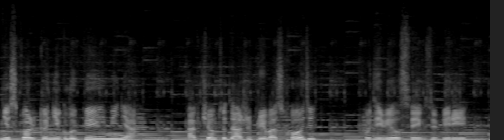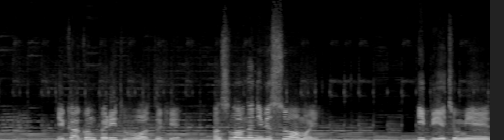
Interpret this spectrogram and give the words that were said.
нисколько не глупее меня, а в чем-то даже превосходит, удивился Экзюпери. И как он парит в воздухе, он словно невесомый. И петь умеет.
